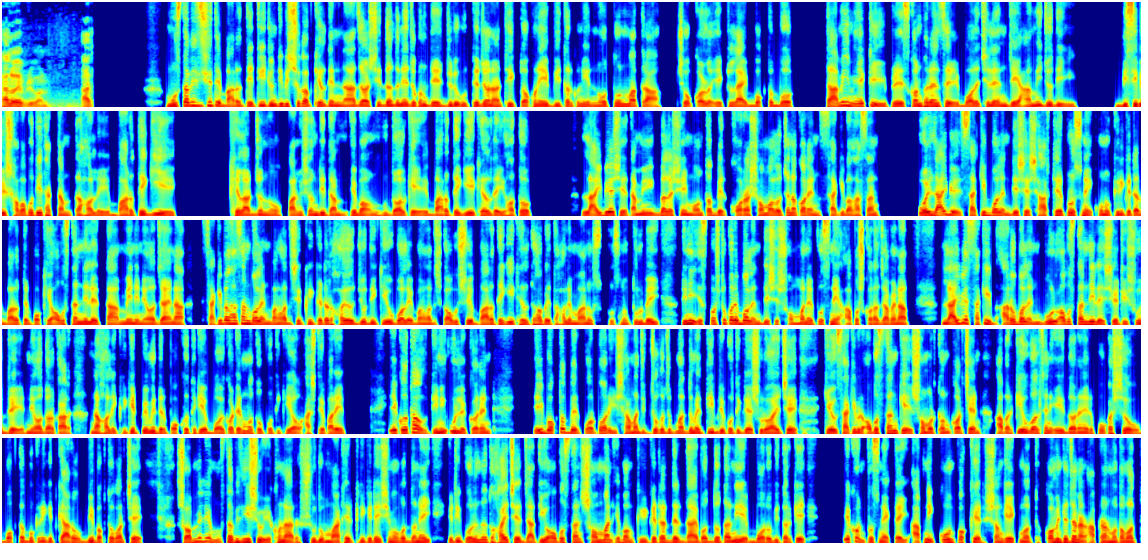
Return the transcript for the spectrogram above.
Hello everyone Mustafiz ইস্যুতে ভারতে T twenty বিশ্বকাপ খেলতে না যাওয়ার সিদ্ধান্ত নিয়ে যখন দেশ জুড়ে উত্তেজনা, ঠিক তখন এই বিতর্ক নিয়ে নতুন মাত্রা যোগ করল এক লাইভ বক্তব্য। তামিম একটি প্রেস কনফারেন্সে বলেছিলেন যে, আমি যদি বিসিবির সভাপতি থাকতাম, তাহলে ভারতে গিয়ে খেলার জন্য পারমিশন দিতাম এবং দলকে ভারতে গিয়ে খেলতেই হতো। লাইভে এসে তামিম ইকবালের সেই মন্তব্যের কড়া সমালোচনা করেন সাকিব আল হাসান। ওই লাইভে সাকিব বলেন, দেশের স্বার্থের প্রশ্নে কোনো ক্রিকেটার ভারতের পক্ষে অবস্থান নিলে তা মেনে নেওয়া যায় না। সাকিব আল হাসান বলেন, বাংলাদেশের ক্রিকেটার হয়েও যদি কেউ বলে, বাংলাদেশকে অবশ্যই ভারতে গিয়ে খেলতে হবে, তাহলে মানুষ প্রশ্ন তুলবেই। তিনি স্পষ্ট করে বলেন, দেশের সম্মানের প্রশ্নে আপোষ করা যাবে না। লাইভে সাকিব আরও বলেন, ভুল অবস্থান নিলে সেটি শুধরে নেওয়া দরকার। না হলে ক্রিকেট প্রেমীদের পক্ষ থেকে বয়কটের মতো প্রতিক্রিয়াও আসতে পারে। এ কথাও তিনি উল্লেখ করেন। এই বক্তব্যের পরপরই সামাজিক যোগাযোগ মাধ্যমে তীব্র প্রতিক্রিয়া শুরু হয়েছে। কেউ সাকিবের অবস্থানকে সমর্থন করছেন, আবার কেউ বলছেন এই ধরনের প্রকাশ্য বক্তব্য ক্রিকেটকে আরও বিভক্ত করছে। সব মিলিয়ে মুস্তাফিজ ইস্যু এখন আর শুধু মাঠের ক্রিকেটে সীমাবদ্ধ নেই। এটি পরিণত হয়েছে জাতীয় অবস্থান, সম্মান এবং ক্রিকেটারদের দায়বদ্ধতা নিয়ে বড় বিতর্কে। এখন প্রশ্ন একটাই, আপনি কোন পক্ষের সঙ্গে একমত? কমেন্টে জানান আপনার মতামত।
